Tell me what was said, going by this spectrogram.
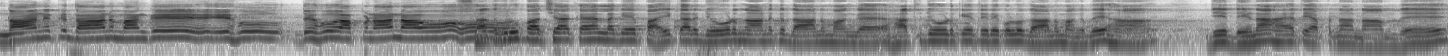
ਨਾਨਕ ਦਾਨ ਮੰਗੇ, ਇਹੋ ਦੇਹੋ ਆਪਣਾ ਨਾਓ ਸਤਿਗੁਰੂ ਪਾਤਸ਼ਾਹ ਕਹਿਣ ਲੱਗੇ, ਭਾਈ ਕਰ ਜੋੜ, ਨਾਨਕ ਦਾਨ ਮੰਗੈ। ਹੱਥ ਜੋੜ ਕੇ ਤੇਰੇ ਕੋਲੋਂ ਦਾਨ ਮੰਗਦੇ ਹਾਂ। ਜੇ ਦੇਣਾ ਹੈ ਤੇ ਆਪਣਾ ਨਾਮ ਦੇ,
